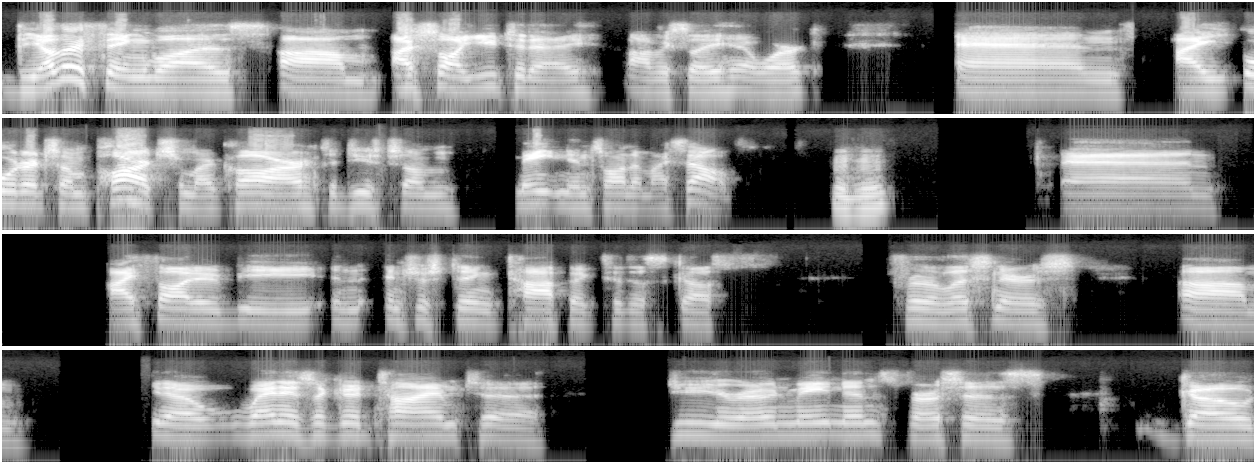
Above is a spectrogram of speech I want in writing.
The other thing was um, I saw you today, obviously at work, and I ordered some parts for my car to do some maintenance on it myself. hmm and I thought it would be an interesting topic to discuss for the listeners. Um, you know, when is a good time to do your own maintenance versus go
